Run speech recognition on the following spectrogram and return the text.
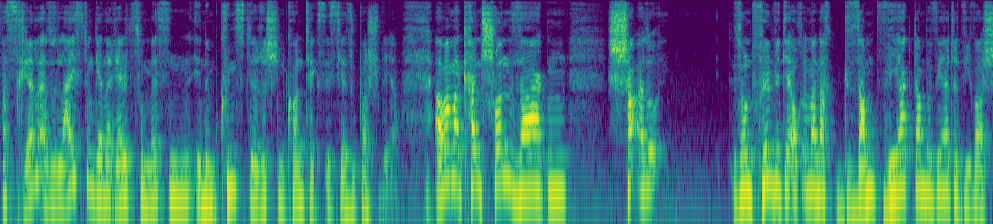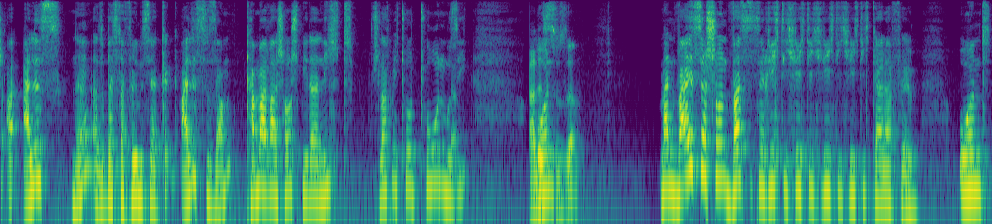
was also Leistung generell zu messen in einem künstlerischen Kontext ist ja super schwer. Aber man kann schon sagen, also so ein Film wird ja auch immer nach Gesamtwerk dann bewertet. Wie war alles, ne? Also bester Film ist ja alles zusammen. Kamera, Schauspieler, Licht, Schlag mich tot, Ton, Musik. Ja. Alles und zusammen man weiß ja schon, was ist ein richtig, richtig, richtig, richtig geiler Film. Und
